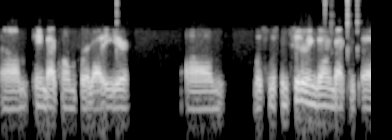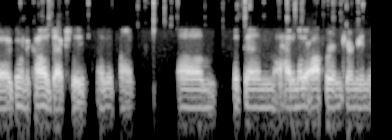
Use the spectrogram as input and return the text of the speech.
Um, came back home for about a year. Um, was was considering going back to uh, going to college actually at the time. Um, but then I had another offer in Germany in the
